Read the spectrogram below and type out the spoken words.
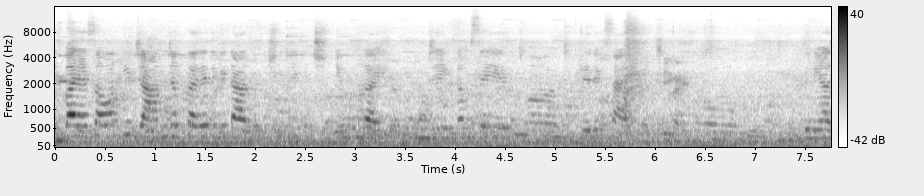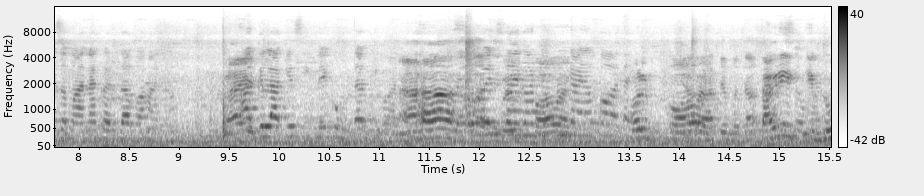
इस बार ऐसा हुआ कि जाम जब कर रहे थे गिटार पे कुछ नहीं कुछ ट्यून गाई। मुझे एकदम से लिरिक्स आए। तो दुनिया जमाना करदा बहाना। Right. अगला के सीने घूमता दीवाना। दो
